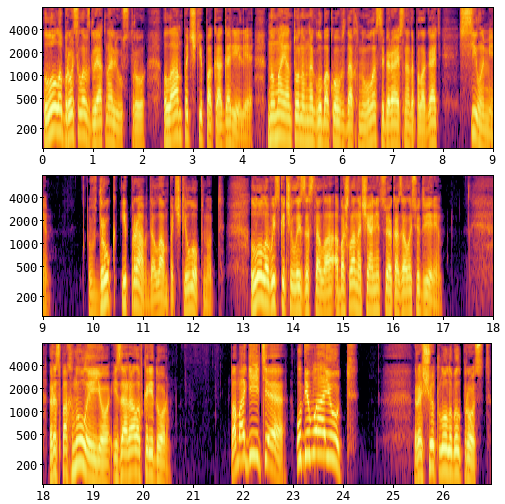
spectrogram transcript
Лола бросила взгляд на люстру. Лампочки пока горели, но Майя Антоновна глубоко вздохнула, собираясь, надо полагать, силами. Вдруг и правда лампочки лопнут. Лола выскочила из-за стола, обошла начальницу и оказалась у двери. Распахнула ее и заорала в коридор. «Помогите! Убивают!» Расчет Лолы был прост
